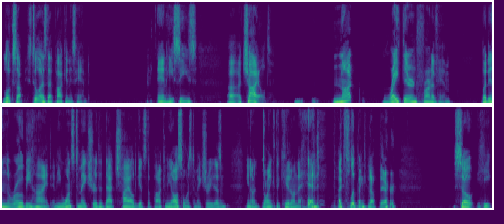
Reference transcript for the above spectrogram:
looks up, he still has that puck in his hand, and he sees uh, a child, not right there in front of him, but in the row behind. And he wants to make sure that that child gets the puck. And he also wants to make sure he doesn't, you know, doink the kid on the head by flipping it up there. So he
